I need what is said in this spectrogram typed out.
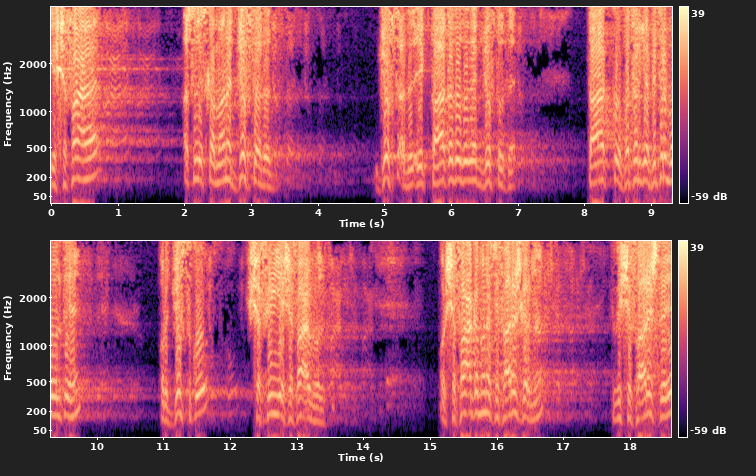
یہ شفا ہے، اصل اس کا معنی جفت عدد۔ جفت عدد، ایک تاک عدد ہوتا ہے، ایک جفت ہوتا ہے۔ تاک کو بطر یا بطر بولتے ہیں اور جفت کو شفیع یا شفا بولتے ہیں۔ اور شفا کا معنی سفارش کرنا، کیونکہ سفارش سے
